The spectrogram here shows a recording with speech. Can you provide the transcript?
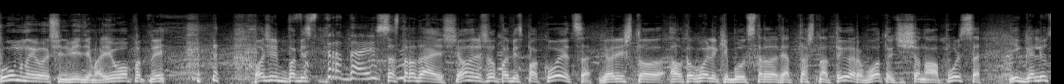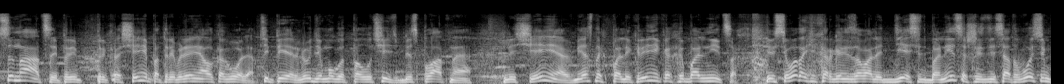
умный очень, видимо, и опытный, очень побес- Страдающий. сострадающий. Он решил побеспокоиться. Говорит, что алкоголики будут страдать от тошноты, рвоты, учащенного пульса и галлюцинаций при прекращении потребления алкоголя. Теперь люди могут получить бесплатное лечение в местных поликлиниках и больницах. И всего таких организовали 10 больниц и 68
